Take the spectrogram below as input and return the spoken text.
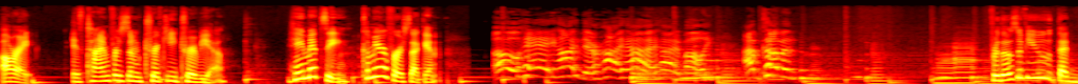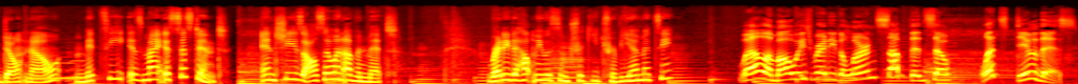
All right, it's time for some tricky trivia. Hey, Mitzi, come here for a second. Oh, hey, hi there. Hi, hi, hi, Molly. I'm coming. For those of you that don't know, Mitzi is my assistant, and she's also an oven mitt. Ready to help me with some tricky trivia, Mitzi? Well, I'm always ready to learn something, so let's do this.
